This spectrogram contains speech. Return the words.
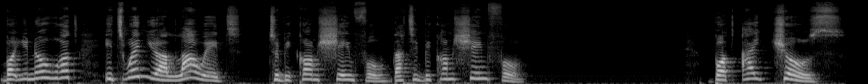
But you know what? It's when you allow it to become shameful that it becomes shameful. But I chose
